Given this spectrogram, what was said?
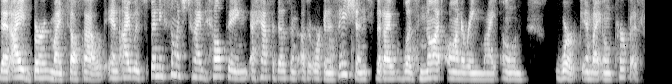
that I burned myself out. And I was spending so much time helping a half a dozen other organizations that I was not honoring my own work and my own purpose.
